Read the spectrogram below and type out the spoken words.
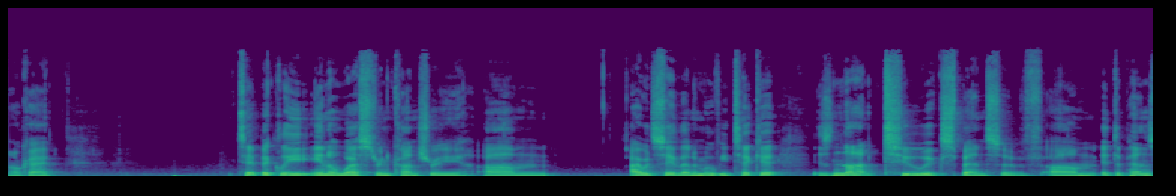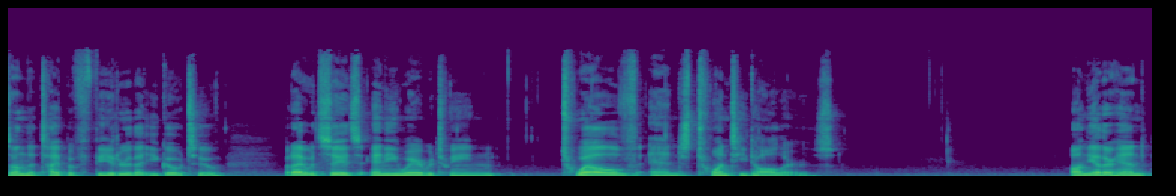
okay? Typically, in a Western country, um, I would say that a movie ticket is not too expensive. Um, it depends on the type of theater that you go to but I would say it's anywhere between 12 and 20 dollars. On the other hand,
